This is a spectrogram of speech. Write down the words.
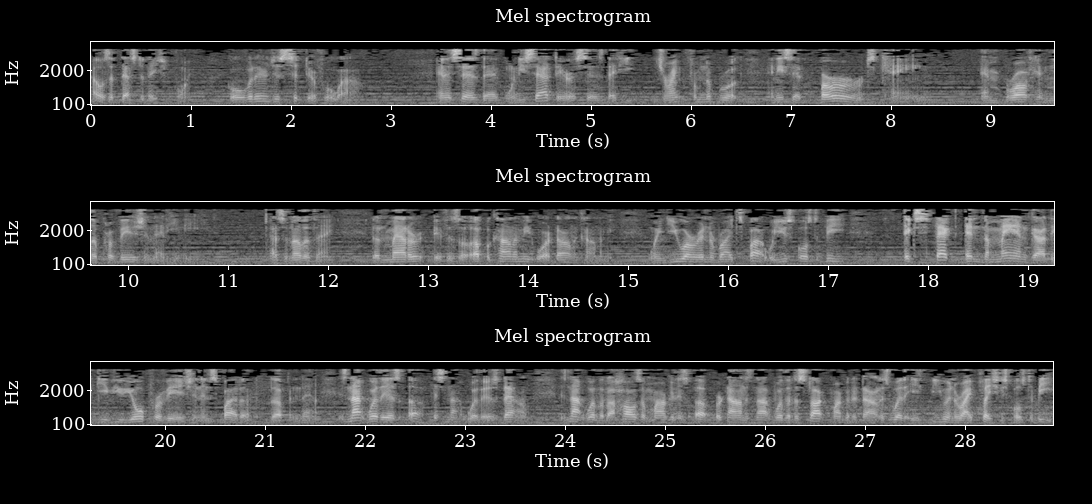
That was a destination point. Go over there and just sit there for a while. And it says that when he sat there, it says that he drank from the brook, and he said birds came and brought him the provision that he needed. That's another thing. Doesn't matter if it's an up economy or a down economy. When you are in the right spot where you're supposed to be, expect and demand God to give you your provision in spite of the up and down. It's not whether it's up, it's not whether it's down. It's not whether the housing market is up or down, it's not whether the stock market is down, it's whether you're in the right place you're supposed to be.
